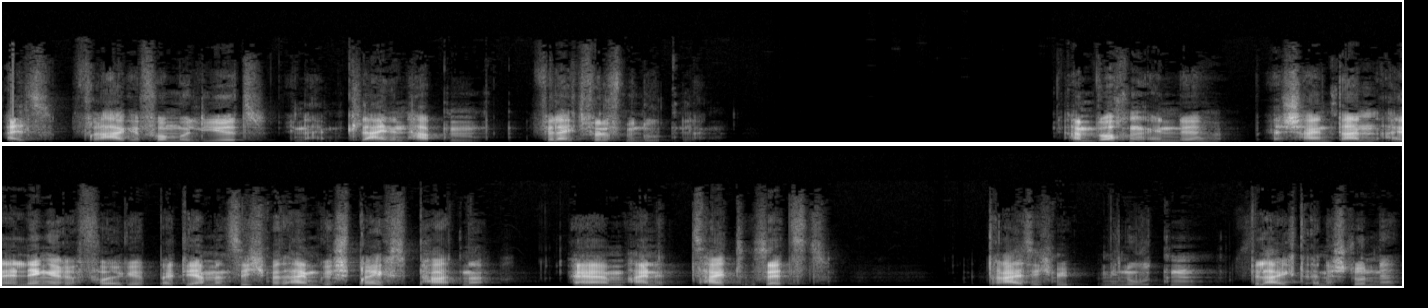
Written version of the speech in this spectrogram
als Frage formuliert, in einem kleinen Happen, vielleicht fünf Minuten lang. Am Wochenende erscheint dann eine längere Folge, bei der man sich mit einem Gesprächspartner ähm, eine Zeit setzt, 30 Minuten, vielleicht eine Stunde,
